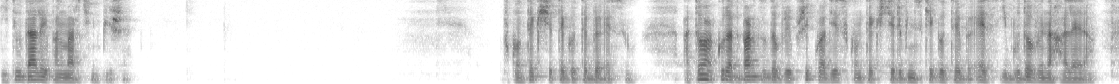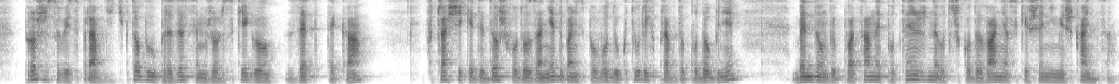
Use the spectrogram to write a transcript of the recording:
I tu dalej pan Marcin pisze. W kontekście tego TBS-u. A to akurat bardzo dobry przykład jest w kontekście rybnickiego TBS i budowy na Halera. Proszę sobie sprawdzić, kto był prezesem żorskiego ZTK w czasie, kiedy doszło do zaniedbań, z powodu których prawdopodobnie będą wypłacane potężne odszkodowania z kieszeni mieszkańca.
